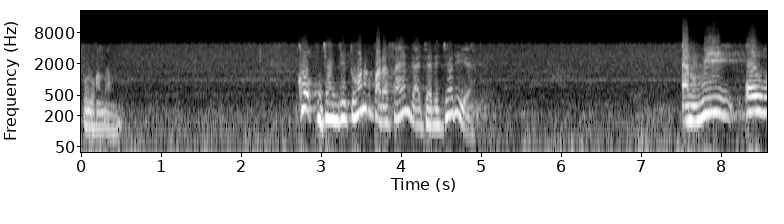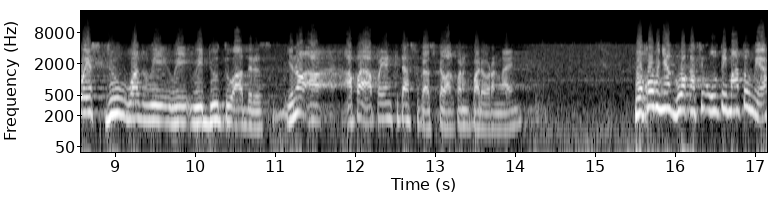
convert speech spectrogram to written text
Puluhan tahun. Kok janji Tuhan kepada saya gak jadi-jadi ya? We always do what we we we do to others. You know uh, apa apa yang kita suka suka lakukan kepada orang lain? Pokoknya gue kasih ultimatum ya,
